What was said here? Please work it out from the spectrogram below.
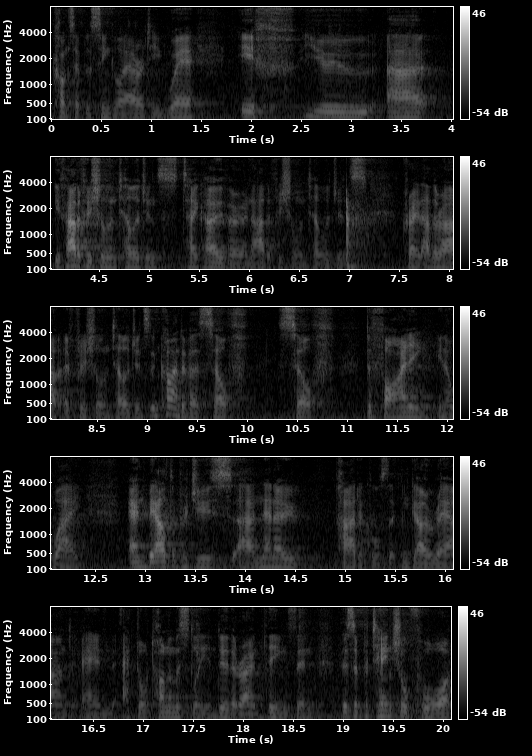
concept of singularity, where if, you, uh, if artificial intelligence take over and artificial intelligence create other artificial intelligence and kind of a self, self-defining in a way, and be able to produce uh, nanoparticles that can go around and act autonomously and do their own things, then there's a potential for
